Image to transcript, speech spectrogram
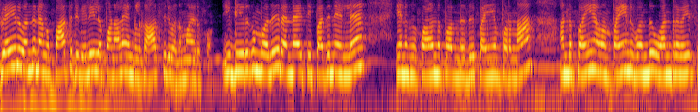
ப்ரேயர் வந்து நாங்கள் பார்த்துட்டு வெளியில் போனாலும் எங்களுக்கு ஆசீர்வாதமாக இருக்கும். இப்படி இருக்கும்போது ரெண்டாயிரத்தி பதினேழில் எனக்கு குழந்த பிறந்தது பையன் பிறந்தான். அந்த பையன் பையனுக்கு வந்து ஒன்றரை வயசு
